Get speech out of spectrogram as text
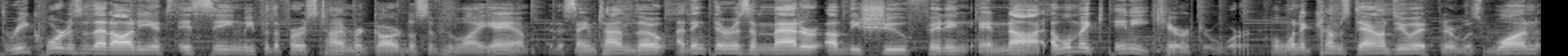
three quarters of that audience is seeing me for the first time regardless of who I am. At the same time though, I think there is a matter of the shoe fitting and not. I will make any character work, but when it comes down to it, there was one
